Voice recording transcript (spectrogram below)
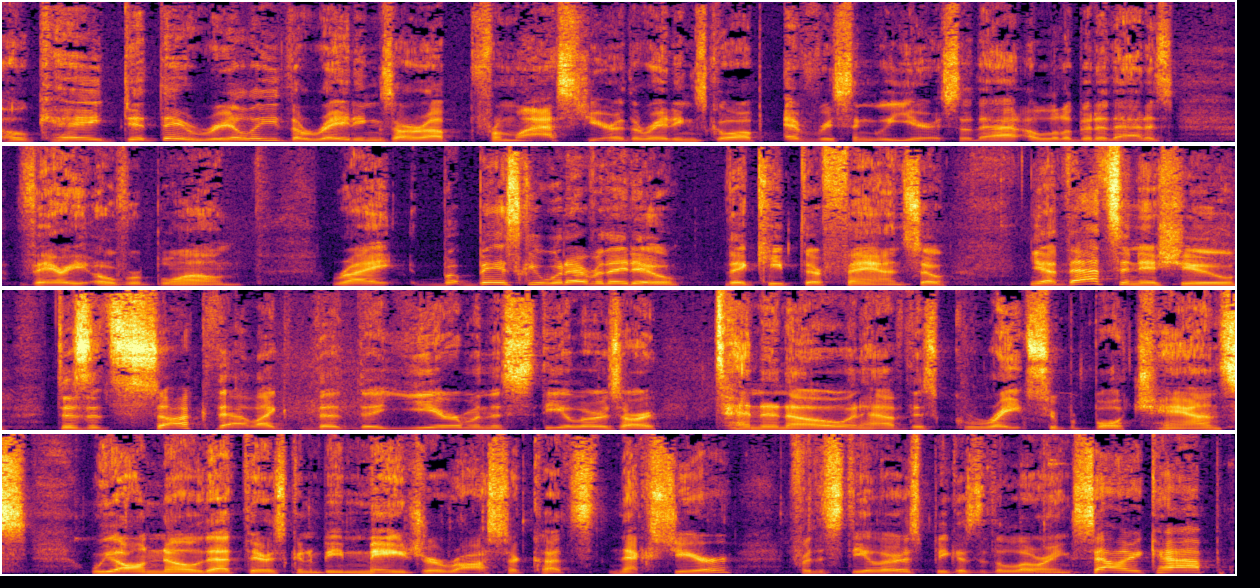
Okay, did they really? The ratings are up from last year. The ratings go up every single year. So that a little bit of that is very overblown, right? But basically whatever they do, they keep their fans. So yeah, that's an issue. Does it suck that like the the year when the Steelers are 10 and 0 and have this great Super Bowl chance, we all know that there's going to be major roster cuts next year for the Steelers because of the lowering salary cap.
